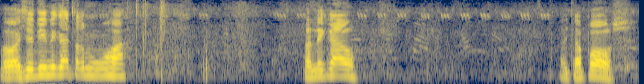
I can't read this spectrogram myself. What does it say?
O, siya din ikatak mo ha. Tan ikaw. Ay, tapos.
